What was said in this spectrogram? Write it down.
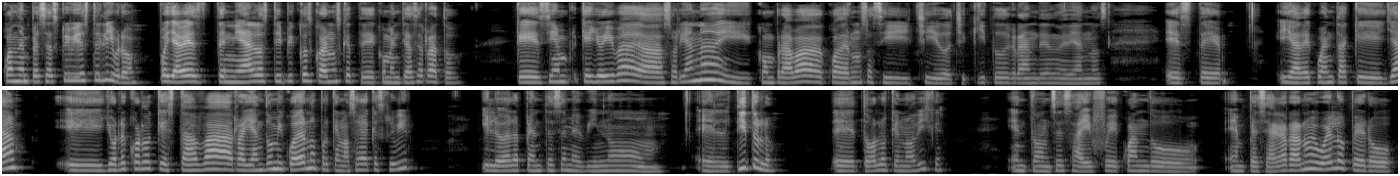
cuando empecé a escribir este libro, pues ya ves, tenía los típicos cuadernos que te comenté hace rato, que siempre, que yo iba a Soriana y compraba cuadernos así chidos, chiquitos, grandes, medianos, este, y ya de cuenta que ya, eh, yo recuerdo que estaba rayando mi cuaderno porque no sabía qué escribir, y luego de repente se me vino el título, eh, todo lo que no dije. Entonces ahí fue cuando empecé a agarrar mi vuelo, pero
